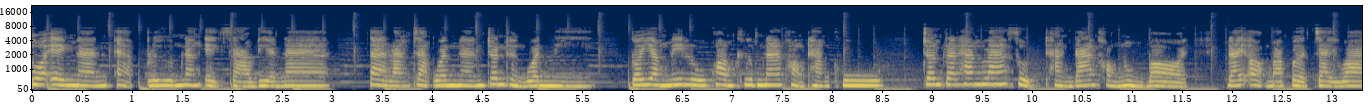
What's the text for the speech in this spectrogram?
ตัวเองนั้นแอบปลื้มนางเอกสาวเดียนาแต่หลังจากวันนั้นจนถึงวันนี้ ก็ยังไม่รู้ความคืบหน้าของทางคู่ จนกระทั่งล่าสุดทางด้านของหนุ่มบอย ได้ออกมาเปิดใจว่า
